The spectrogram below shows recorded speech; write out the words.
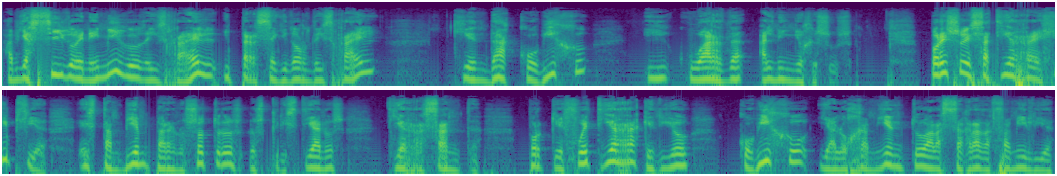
había sido enemigo de Israel y perseguidor de Israel, quien da cobijo y guarda al niño Jesús. Por eso esa tierra egipcia es también para nosotros los cristianos tierra santa, porque fue tierra que dio cobijo y alojamiento a la Sagrada Familia,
